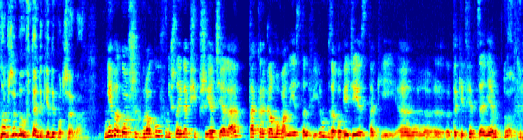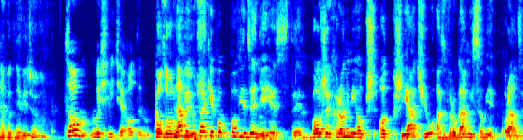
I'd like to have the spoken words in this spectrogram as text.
zawsze był wtedy, kiedy potrzeba. Nie ma gorszych wrogów niż najlepsi przyjaciele. Tak reklamowany jest ten film. W zapowiedzi jest taki, e, takie twierdzenie. To, to nawet nie wiedziałam. Co myślicie o tym? Pozorów Nawet już. takie po powiedzenie jest, y, Boże chroń mi od, przy- od przyjaciół, a z wrogami sobie poradzę.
